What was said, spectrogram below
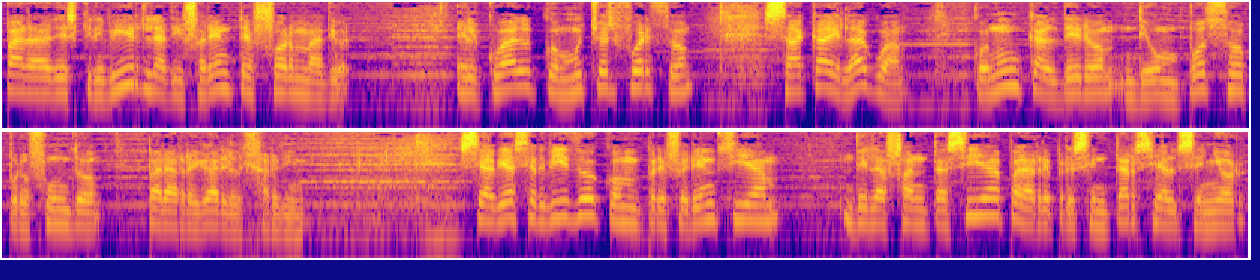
para describir la diferente forma de el cual con mucho esfuerzo saca el agua con un caldero de un pozo profundo para regar el jardín. Se había servido con preferencia de la fantasía para representarse al Señor,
